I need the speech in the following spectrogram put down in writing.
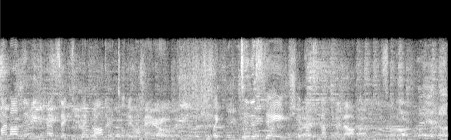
my mom didn't even have sex with my father until they were married. Like to this day, she knows nothing about him. So.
